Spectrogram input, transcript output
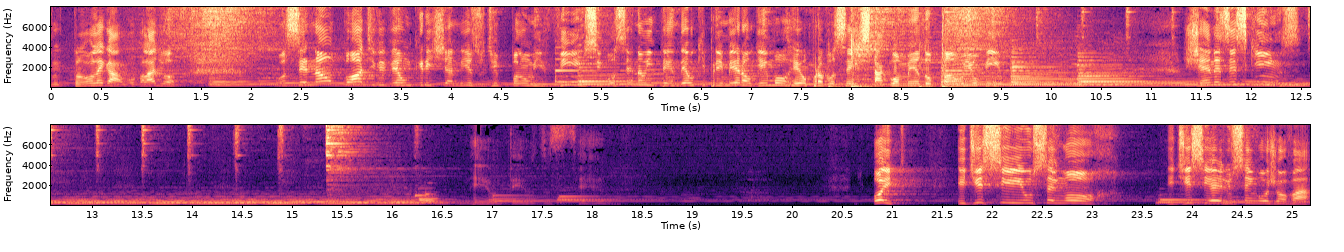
estou legal, vou falar de outro. Você não pode viver um cristianismo de pão e vinho se você não entendeu que primeiro alguém morreu para você estar comendo o pão e o vinho. Gênesis 15. Meu Deus do céu. 8. E disse o Senhor, e disse ele o Senhor Jeová:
